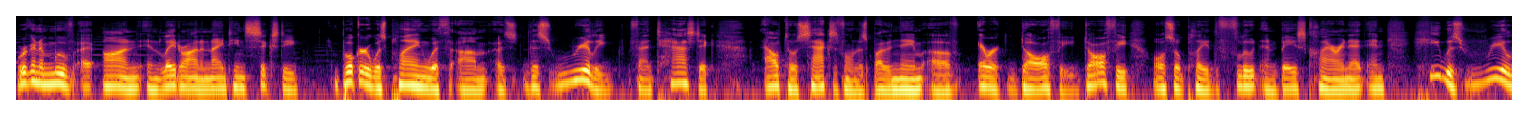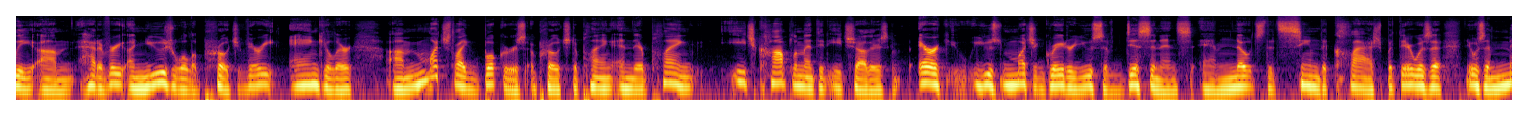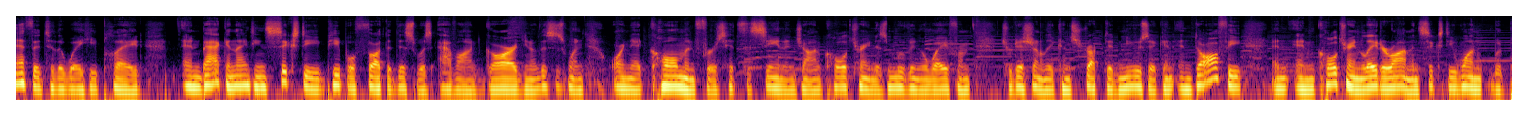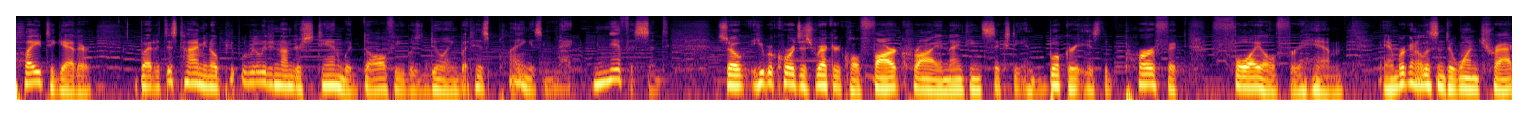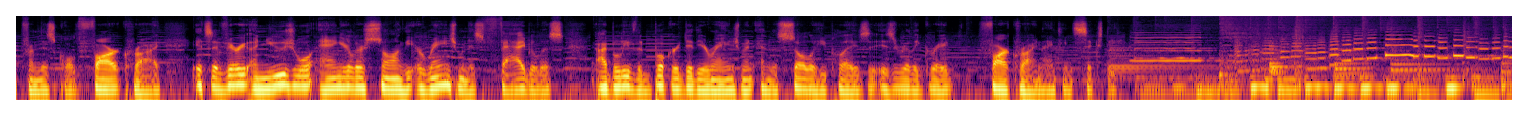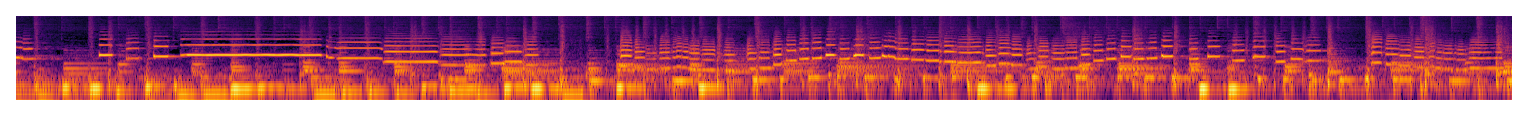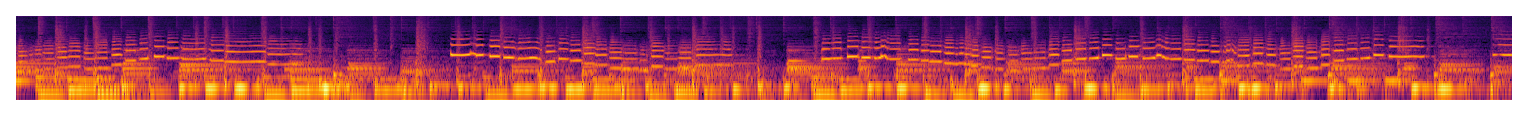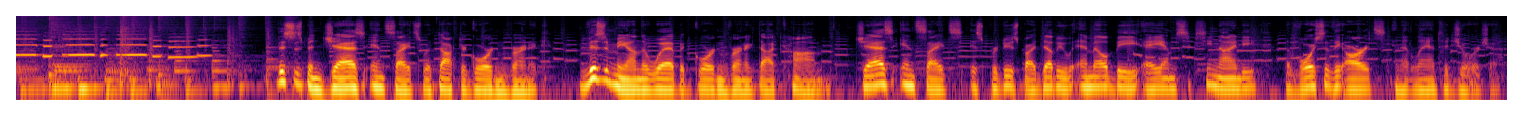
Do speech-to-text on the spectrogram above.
We're going to move uh, on, and later on in 1960, Booker was playing with um, a, this really fantastic alto saxophonist by the name of Eric Dolphy. Dolphy also played the flute and bass clarinet, and he was really um, had a very unusual approach, very angular, um, much like Booker's approach to playing. And they're playing each complemented each other's. Eric used much greater use of dissonance and notes that seemed to clash, but there was a there was a method to the way he played. And back in 1960, people thought that this was avant-garde. You know, this is when Ornette Coleman first hits the scene, and John Coltrane is moving away from traditionally constructed music. And, and Dolphy and, and Coltrane later on in 61 would play together. But at this time, you know, people really didn't understand what Dolphy was doing, but his playing is magnificent. So he records this record called Far Cry in 1960, and Booker is the perfect foil for him. And we're going to listen to one track from this called Far Cry. It's a very unusual, angular song. The arrangement is fabulous. I believe that Booker did the arrangement, and the solo he plays is really great. Far Cry 1960. This has been Jazz Insights with Dr. Gordon Vernick. Visit me on the web at gordonvernick.com. Jazz Insights is produced by WMLB AM 1690, the voice of the arts in Atlanta, Georgia.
